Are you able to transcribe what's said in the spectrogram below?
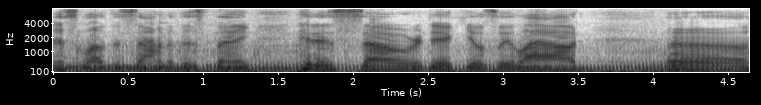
I just love the sound of this thing. It is so ridiculously loud. Uh,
